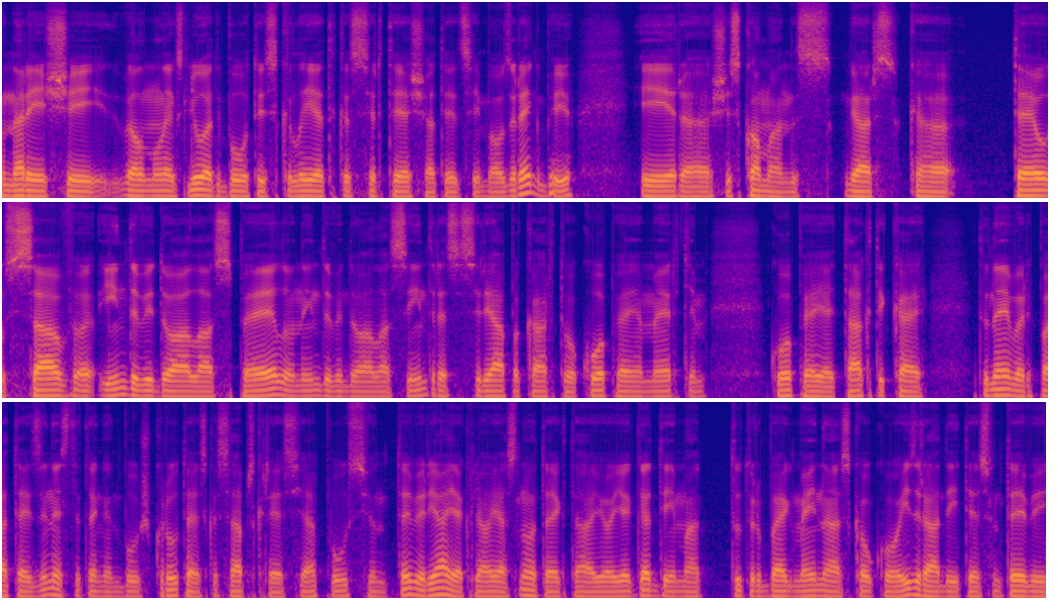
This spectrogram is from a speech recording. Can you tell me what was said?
un arī šī, vēl man liekas, ļoti būtiska lieta, kas ir tieši attiecībā uz regbiju, ir uh, šis komandas gars, ka tev sava individuālā spēle un individuālās intereses ir jāpakārto kopējam mērķim, kopējai taktikai, uh, tu nevari pateikt, zini, es te tagad būšu krūtais, kas apskries, jā, pusi, un tev ir jāiekļaujās noteiktā, jo, ja gadījumā tu tur baigi mēģinās kaut ko izrādīties un tevi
